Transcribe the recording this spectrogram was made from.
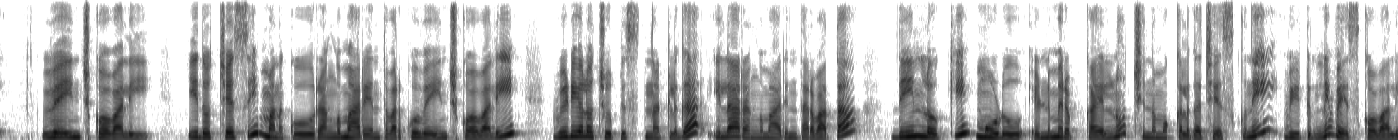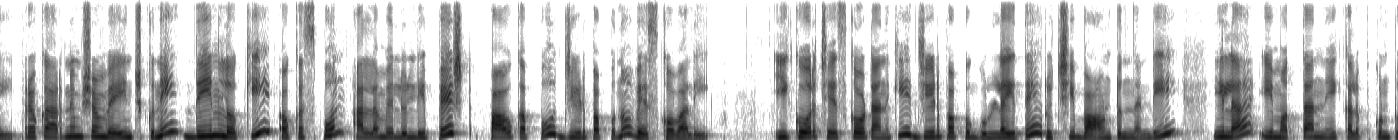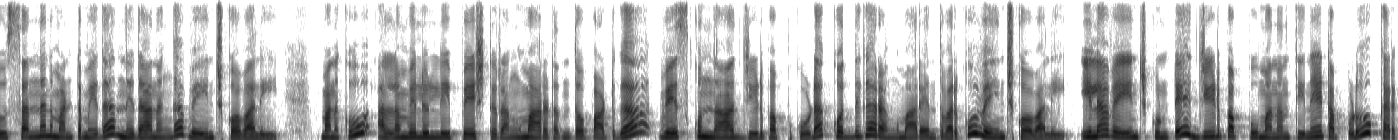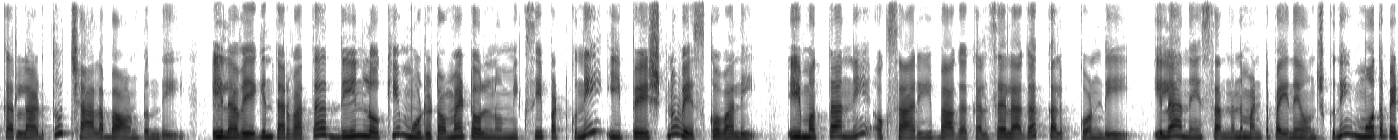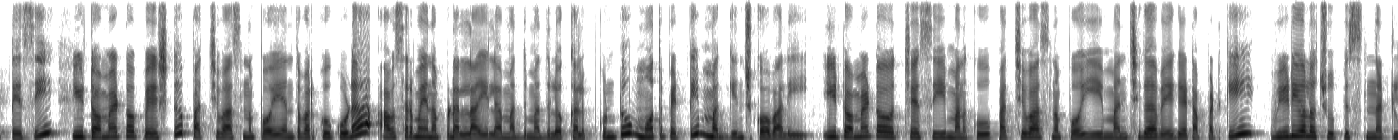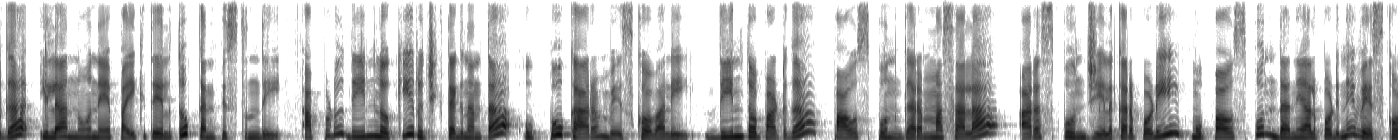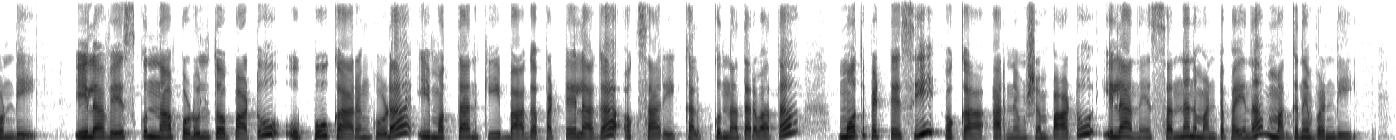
వేయించుకోవాలి. ఇది వచ్చేసి మనకు రంగు మారేంత వరకు వేయించుకోవాలి. వీడియోలో చూపిస్తున్నట్లుగా ఇలా రంగు మారిన తర్వాత దీనిలోకి మూడు ఎండుమిరపకాయలను చిన్న ముక్కలుగా చేసుకుని వీటిల్ని వేసుకోవాలి. ఒక అర నిమిషం వేయించుకుని దీనిలోకి ఒక స్పూన్ అల్లం వెల్లుల్లి పేస్ట్ పావు కప్పు జీడిపప్పును వేసుకోవాలి. ఈ కూర చేసుకోవటానికి జీడిపప్పు గుళ్ళైతే రుచి బాగుంటుందండి. ఇలా ఈ మొత్తాన్ని కలుపుకుంటూ సన్నని మంట మీద నిదానంగా వేయించుకోవాలి. మనకు అల్లం వెల్లుల్లి పేస్ట్ రంగు మారటంతో పాటుగా వేసుకున్న జీడిపప్పు కూడా కొద్దిగా రంగు మారేంత వరకు వేయించుకోవాలి. ఇలా వేయించుకుంటే జీడిపప్పు మనం తినేటప్పుడు కరకరలాడుతూ చాలా బాగుంటుంది. ఇలా వేగిన తర్వాత దీనిలోకి మూడు టొమాటోలను మిక్సీ పట్టుకుని ఈ పేస్ట్ను వేసుకోవాలి. ఈ మొత్తాన్ని ఒకసారి బాగా కలిసేలాగా కలుపుకోండి. ఇలానే సన్నని మంటపైనే ఉంచుకుని మూత పెట్టేసి ఈ టొమాటో పేస్ట్ పచ్చివాసన పోయేంత వరకు కూడా అవసరమైనప్పుడల్లా ఇలా మధ్య మధ్యలో కలుపుకుంటూ మూత పెట్టి మగ్గించుకోవాలి. ఈ టొమాటో వచ్చేసి మనకు పచ్చివాసన పోయి మంచిగా వేగేటప్పటికి వీడియోలో చూపిస్తున్నట్లుగా ఇలా నూనె పైకి తేలుతూ కనిపిస్తుంది. అప్పుడు దీనిలోకి రుచికి తగినంత ఉప్పు కారం వేసుకోవాలి. దీంతో పాటుగా పావు స్పూన్ గరం మసాలా అర స్పూన్ జీలకర్ర పొడి ముప్పావు స్పూన్ ధనియాల పొడిని వేసుకోండి. ఇలా వేసుకున్న పొడులతో పాటు ఉప్పు కారం కూడా ఈ మొత్తానికి బాగా పట్టేలాగా ఒకసారి కలుపుకున్న తర్వాత మూత పెట్టేసి ఒక అర నిమిషం పాటు ఇలానే సన్నని మంట పైన మగ్గనివ్వండి.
